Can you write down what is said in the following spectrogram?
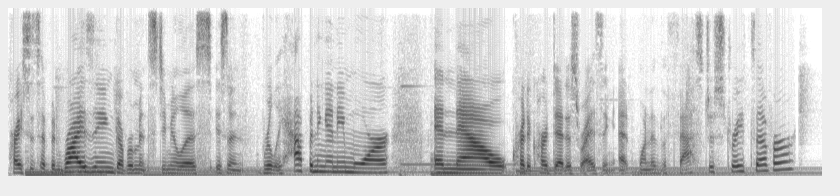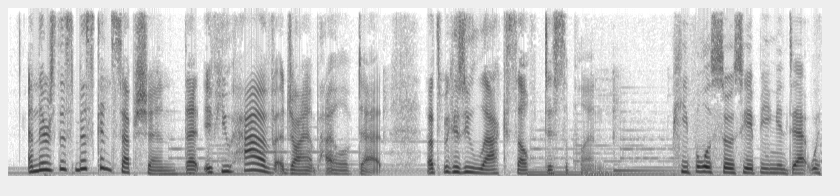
Prices have been rising, government stimulus isn't really happening anymore, and now credit card debt is rising at one of the fastest rates ever. And there's this misconception that if you have a giant pile of debt, that's because you lack self discipline people associate being in debt with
